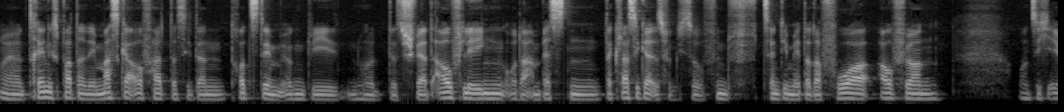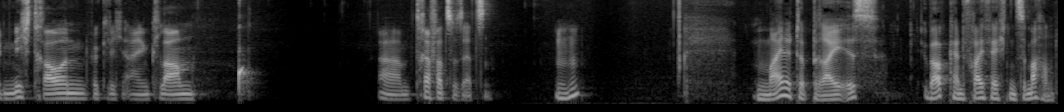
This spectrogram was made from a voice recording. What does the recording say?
äh, Trainingspartner die Maske aufhat, dass sie dann trotzdem irgendwie nur das Schwert auflegen oder am besten, der Klassiker ist wirklich so fünf Zentimeter davor aufhören und sich eben nicht trauen, wirklich einen klaren ähm, Treffer zu setzen. Mhm. Meine Top 3 ist, überhaupt kein Freifechten zu machen.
